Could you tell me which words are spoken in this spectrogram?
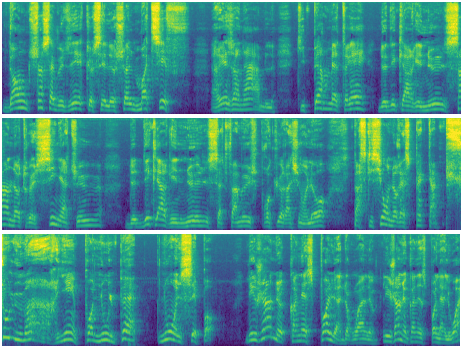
Donc, ça, ça veut dire que c'est le seul motif raisonnable qui permettrait de déclarer nul sans notre signature, de déclarer nul cette fameuse procuration-là, parce qu'ici on ne respecte absolument rien, pas nous le peuple, nous on ne le sait pas. Les gens ne connaissent pas le droit, les gens ne connaissent pas la loi,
